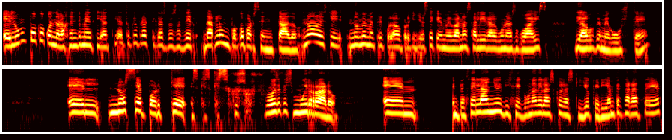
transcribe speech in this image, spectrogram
El un poco cuando la gente me decía, tía, ¿tú qué prácticas vas a hacer? Darlo un poco por sentado. No, es que no me he matriculado porque yo sé que me van a salir algunas guays de algo que me guste. El no sé por qué, es que es, que es, es muy raro Em, empecé el año y dije que una de las cosas que yo quería empezar a hacer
